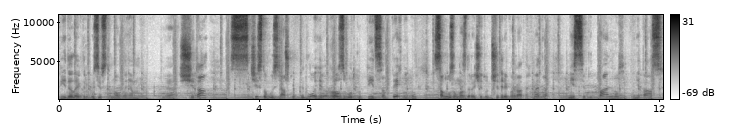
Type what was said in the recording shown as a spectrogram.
під електрику зі встановленням е, щита, чистову стяжку підлоги, розводку під сантехніку. Санузел у нас, до речі, тут 4 квадратних метра, місце під пральну, унітаз,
